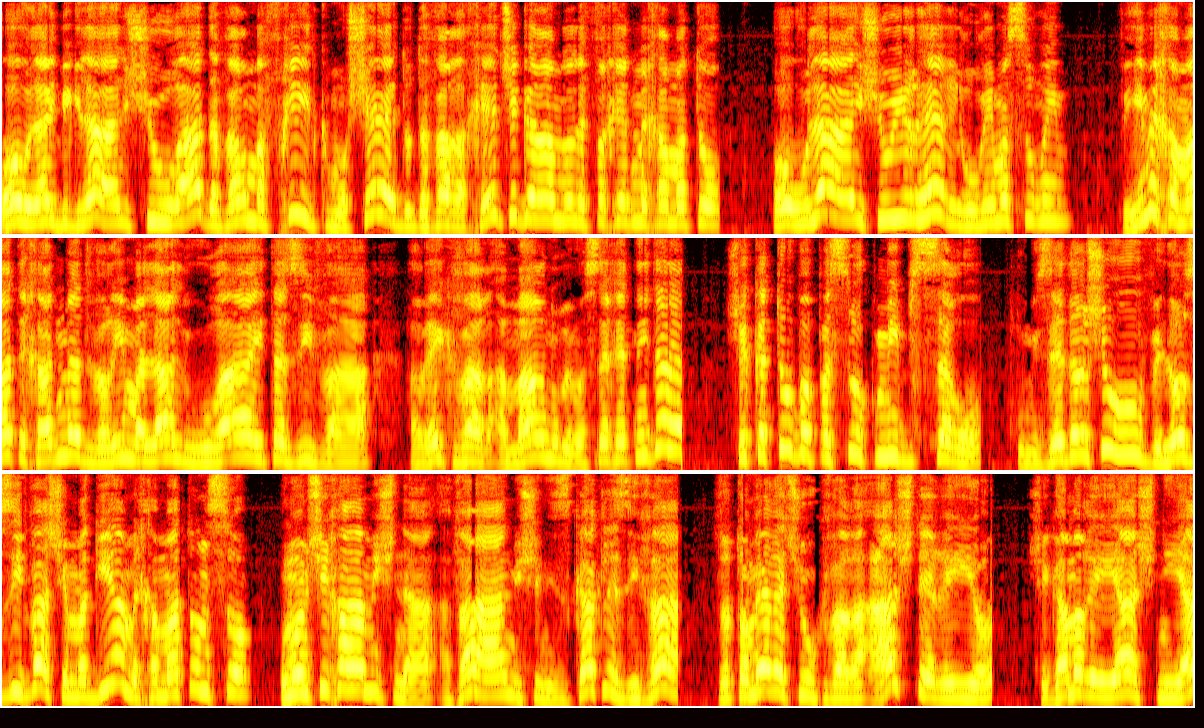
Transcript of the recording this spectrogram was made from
או אולי בגלל שהוא ראה דבר מפחיד כמו שד או דבר אחר שגרם לו לפחד מחמתו, או אולי שהוא הרהר הרהורים אסורים. ואם מחמת אחד מהדברים הללו הוא ראה את הזיווה, הרי כבר אמרנו במסכת נידה שכתוב בפסוק מבשרו, ומזה דרשו ולא זיווה שמגיע מחמת אונסו. וממשיכה המשנה, אבל מי שנזקק לזיווה, זאת אומרת שהוא כבר ראה שתי ראיות, שגם הראייה השנייה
